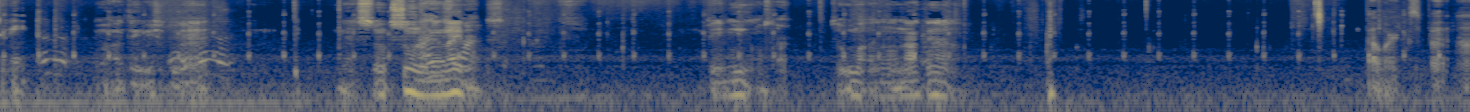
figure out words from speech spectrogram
to eat. Well, I think we should do that, that soon, sooner than later. Then he gonna start. So we might as well knock that up. That works, but I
